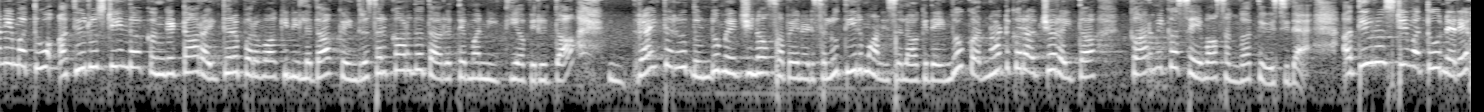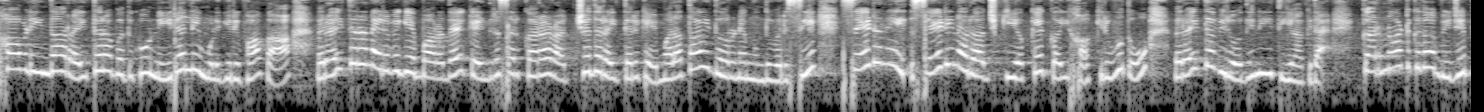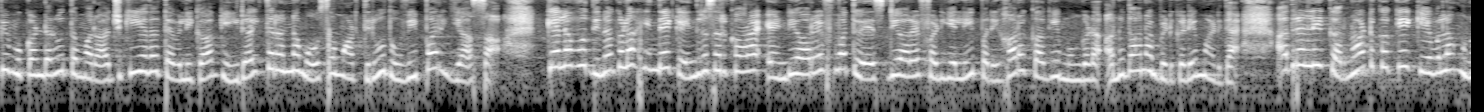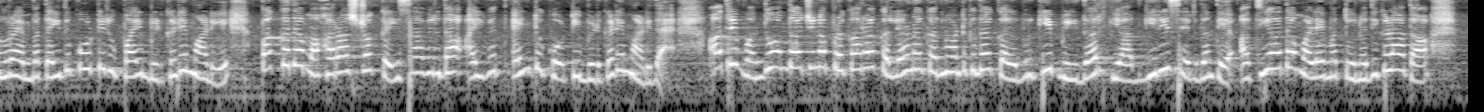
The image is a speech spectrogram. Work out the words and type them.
ನೆರೆಹಾನಿ ಮತ್ತು ಅತಿವೃಷ್ಟಿಯಿಂದ ಕಂಗೆಟ್ಟ ರೈತರ ಪರವಾಗಿ ನಿಲ್ಲದ ಕೇಂದ್ರ ಸರ್ಕಾರದ ತಾರತಮ್ಯ ನೀತಿಯ ವಿರುದ್ಧ ರೈತರು ದುಂಡು ಮೇಜಿನ ಸಭೆ ನಡೆಸಲು ತೀರ್ಮಾನಿಸಲಾಗಿದೆ ಎಂದು ಕರ್ನಾಟಕ ರಾಜ್ಯ ರೈತ ಕಾರ್ಮಿಕ ಸೇವಾ ಸಂಘ ತಿಳಿಸಿದೆ. ಅತಿವೃಷ್ಟಿ ಮತ್ತು ನೆರೆ ಹಾವಳಿಯಿಂದ ರೈತರ ಬದುಕು ನೀರಲ್ಲಿ ಮುಳುಗಿರುವಾಗ ರೈತರ ನೆರವಿಗೆ ಬಾರದೆ ಕೇಂದ್ರ ಸರ್ಕಾರ ರಾಜ್ಯದ ರೈತರಿಗೆ ಮಲತಾಯಿ ಧೋರಣೆ ಮುಂದುವರಿಸಿ ಸೇಡಿನ ಸೇಡಿನ ರಾಜಕೀಯಕ್ಕೆ ಕೈ ಹಾಕಿರುವುದು ರೈತ ವಿರೋಧಿ ನೀತಿಯಾಗಿದೆ. ಕರ್ನಾಟಕದ ಬಿಜೆಪಿ ಮುಖಂಡರು ತಮ್ಮ ರಾಜಕೀಯದ ತೆವಲಿಗಾಗಿ ರೈತರನ್ನ ಮೋಸ ಮಾಡ್ತಿರುವುದು ವಿಪರ್ಯಾಸ. ಕೆಲವು ದಿನಗಳ ಹಿಂದೆ ಕೇಂದ್ರ ಸರ್ಕಾರ ಎನ್ಡಿಆರ್ಎಫ್ ಮತ್ತು ಎಸ್ಡಿಆರ್ಎಫ್ ಅಡಿಯಲ್ಲಿ ಪರಿಹಾರಕ್ಕಾಗಿ ಮುಂಗಡ ಅನುದಾನ ಬಿಡುಗಡೆ ಮಾಡಿದೆ. ಅದರಲ್ಲಿ ಕರ್ನಾಟಕಕ್ಕೆ ಕೇವಲ ಮುನ್ನೂರ ಎಂಬತ್ತೈದು ಕೋಟಿ ರೂಪಾಯಿ ಬಿಡುಗಡೆ ಮಾಡಿ, ಪಕ್ಕದ ಮಹಾರಾಷ್ಟ್ರಕ್ಕೆ ಸಾವಿರದ ಐವತ್ತೆಂಟು ಕೋಟಿ ಬಿಡುಗಡೆ ಮಾಡಿದೆ. ಆದರೆ ಒಂದು ಅಂದಾಜಿನ ಪ್ರಕಾರ ಕಲ್ಯಾಣ ಕರ್ನಾಟಕದ ಕಲಬುರಗಿ, ಬೀದರ್, ಯಾದಗಿರಿ ಸೇರಿದಂತೆ ಅತಿಯಾದ ಮಳೆ ಮತ್ತು ನದಿಗಳಾದ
